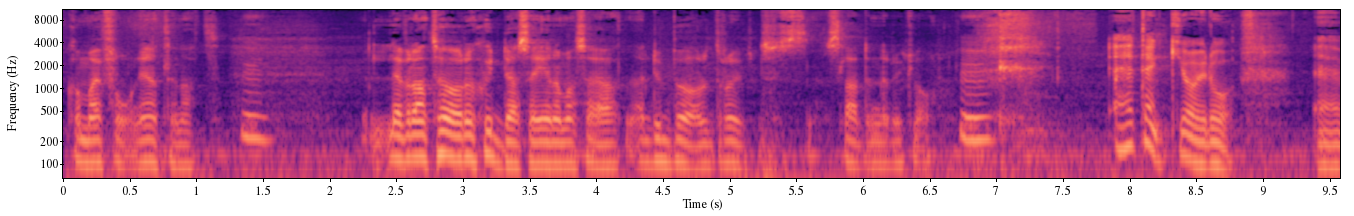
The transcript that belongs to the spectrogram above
komma ifrån egentligen. Att Mm. leverantören skyddar sig genom att säga att du bör dra ut sladden när du är klar. Mm. Här tänker jag ju då. Eh,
